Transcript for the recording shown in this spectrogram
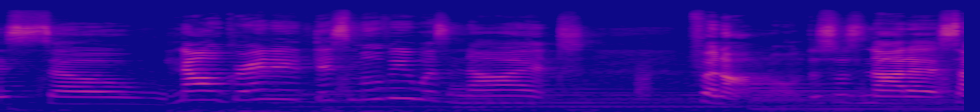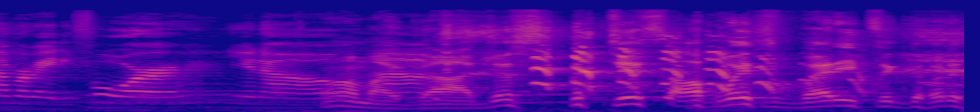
guys. So now, granted, this movie was not phenomenal. This was not a summer of '84. You know. Oh my um, god, just just always ready to go to.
